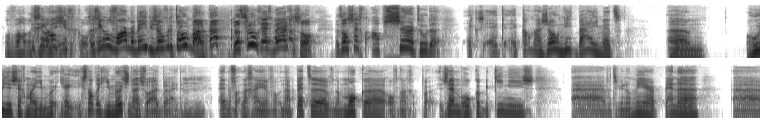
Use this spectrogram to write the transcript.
Hoeveel hadden Er ze ging ons- ingekocht? Er gingen ons warme baby's over de toonbank. dat sloeg echt nergens op. Het was echt absurd hoe de... Ik, ik, ik kan daar zo niet bij met... ehm, hoe je zeg maar je... Kijk, ik snap dat je je merchandise wil uitbreiden. Mhm. En dan ga je naar petten, of naar mokken, of naar zwembroeken, bikinis. eh, wat heb je nog meer? Pennen. Eh,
